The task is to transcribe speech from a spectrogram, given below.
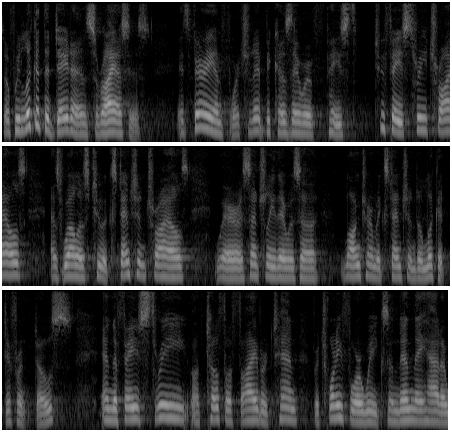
So, if we look at the data in psoriasis, it's very unfortunate because there were phase, two phase three trials as well as two extension trials where essentially there was a long term extension to look at different dose. And the phase three of TOFA 5 or 10 for 24 weeks, and then they had a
